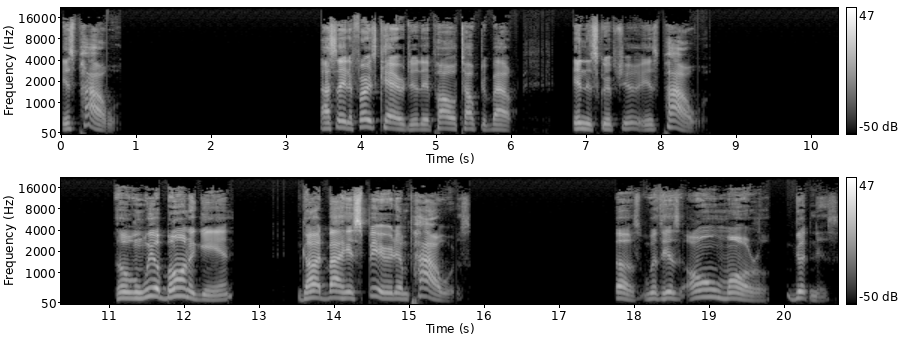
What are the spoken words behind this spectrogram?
is power. I say the first character that Paul talked about in the scripture is power. So when we are born again, God by his spirit empowers us with his own moral goodness.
